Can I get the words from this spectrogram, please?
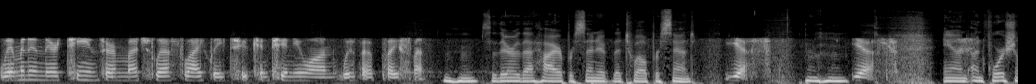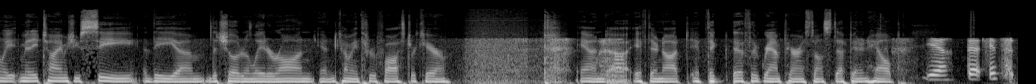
women in their teens are much less likely to continue on with a placement. Mm-hmm. So they're that higher percent of the 12%. Yes. Mm-hmm. Yes. And unfortunately, many times you see the um, the children later on and coming through foster care and uh, uh, if they're not, if the if the grandparents don't step in and help. Yeah, that it's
